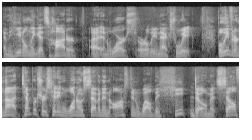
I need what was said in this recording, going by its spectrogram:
and the heat only gets hotter uh, and worse early next week. Believe it or not, temperatures hitting 107 in Austin while the heat dome itself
